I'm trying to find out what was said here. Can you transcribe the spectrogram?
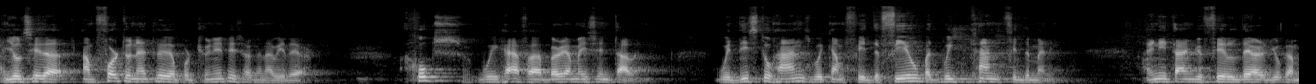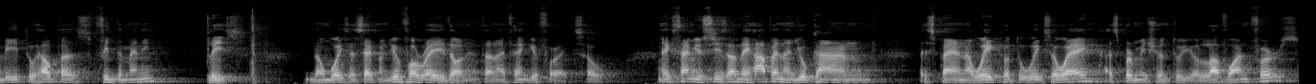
and you'll see that unfortunately the opportunities are going to be there. Hooks, we have a very amazing talent. With these two hands, we can feed the few, but we can't feed the many. Anytime you feel there you can be to help us feed the many, please don't waste a second. You've already done it, and I thank you for it. So, next time you see something happen and you can spend a week or two weeks away, ask permission to your loved one first.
